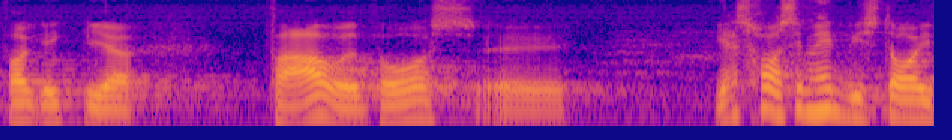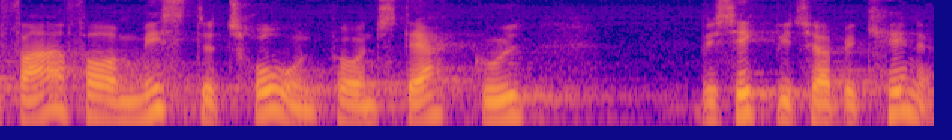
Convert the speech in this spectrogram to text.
folk ikke bliver farvet på os. Øh, jeg tror simpelthen, vi står i fare for at miste troen på en stærk Gud, hvis ikke vi tør bekende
